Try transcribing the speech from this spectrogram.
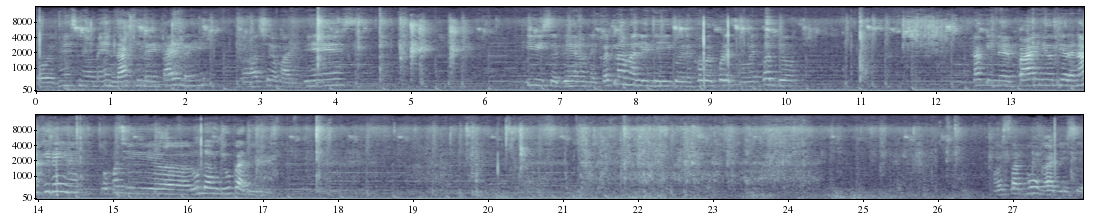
તો ભેંસને અમે હે નાખી લઈ પાઈ લઈ હશે અમારી ભેંસ. છે ભેણ અને કેટલામાં લીધી કોઈને ખબર પડે તો કમેન્ટ કરજો. કાકીને પાઈને અત્યારે નાખી દઈ ને, તો પછી રૂંડા સુધી ઉપાડી વરસાદ બહુ ગાજે છે.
